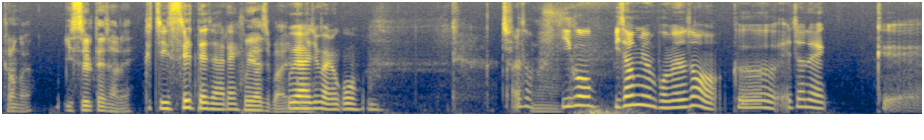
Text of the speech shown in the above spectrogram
그런가요? 있을 때 잘해 그치 있을 때 잘해. 후회하지 말고 후회하지 말고. 음. 그래서 음. 이거 이 장면 보면서 그 예전에 그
